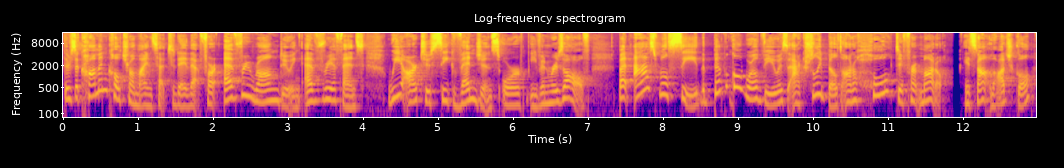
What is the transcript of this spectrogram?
There's a common cultural mindset today that for every wrongdoing, every offense, we are to seek vengeance or even resolve. But as we'll see, the biblical worldview is actually built on a whole different model. It's not logical.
